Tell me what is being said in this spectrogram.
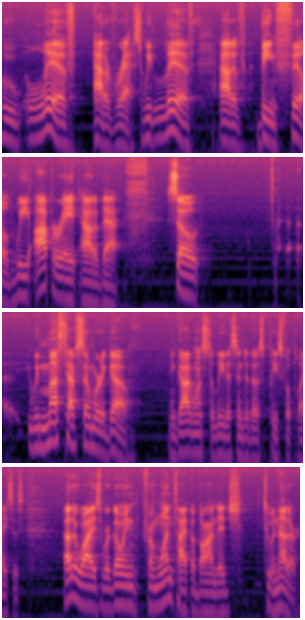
who live out of rest. We live out of being filled. We operate out of that. So uh, we must have somewhere to go, and God wants to lead us into those peaceful places. Otherwise, we're going from one type of bondage to another.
